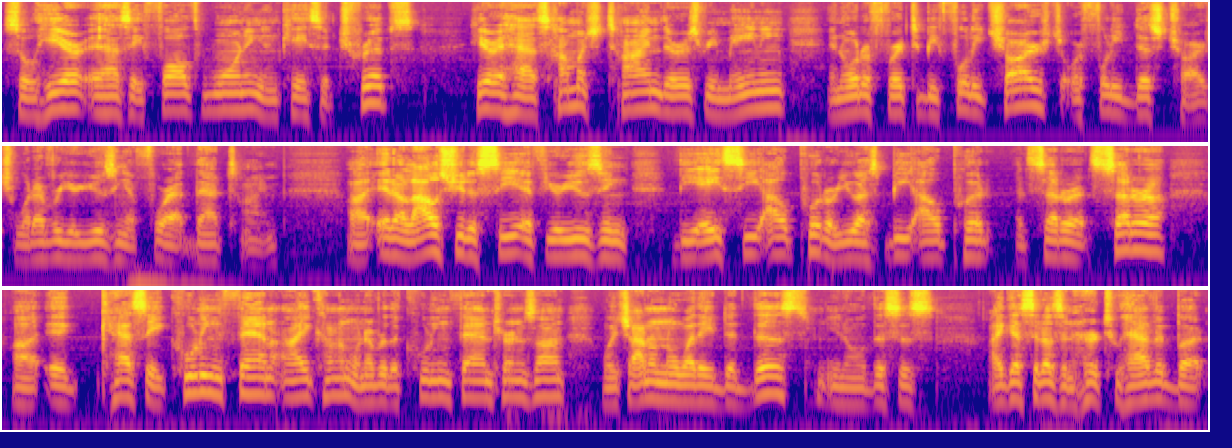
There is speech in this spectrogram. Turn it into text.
So here it has a fault warning in case it trips. Here it has how much time there is remaining in order for it to be fully charged or fully discharged, whatever you're using it for at that time. Uh, it allows you to see if you're using the AC output or USB output, etc., etc. Uh, it has a cooling fan icon whenever the cooling fan turns on, which I don't know why they did this. You know, this is, I guess it doesn't hurt to have it, but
